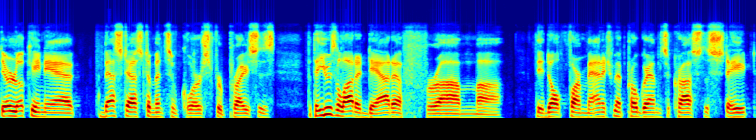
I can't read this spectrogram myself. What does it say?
They're looking at best estimates, of course, for prices, but they use a lot of data from uh, the adult farm management programs across the state,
